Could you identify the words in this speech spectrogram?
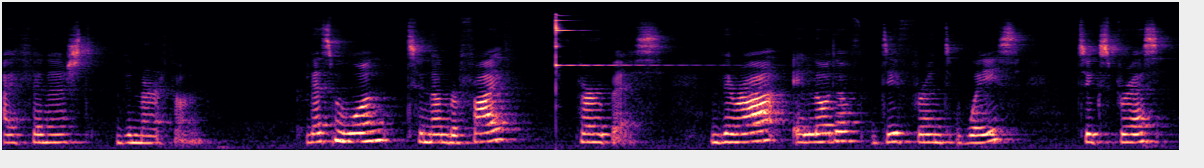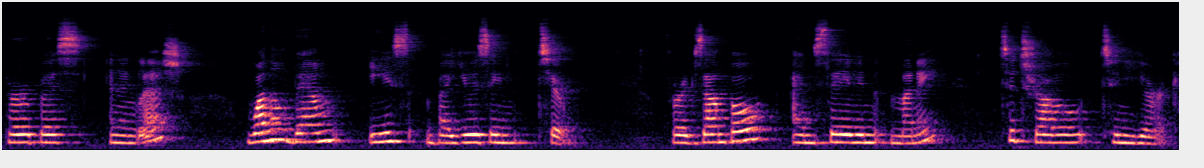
I finished the marathon. Let's move on to number five, purpose. There are a lot of different ways to express purpose in English. One of them is by using to. For example, I'm saving money to travel to New York.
